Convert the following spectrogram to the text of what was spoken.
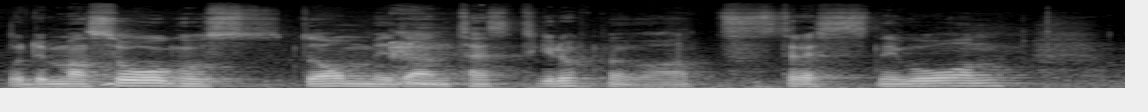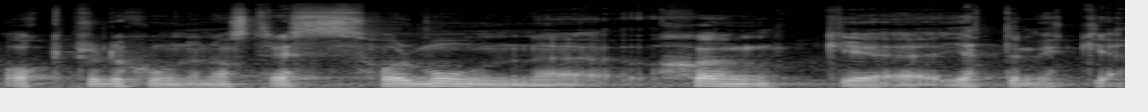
Och det man såg hos dem i den testgruppen var att stressnivån och produktionen av stresshormon eh, sjönk jättemycket.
